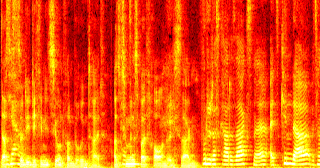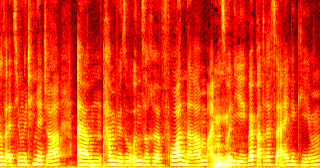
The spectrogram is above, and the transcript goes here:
das Ja. ist so die Definition von Berühmtheit. Also zumindest bei Frauen, würde ich sagen. Wo du das gerade sagst, ne, als Kinder, beziehungsweise als junge Teenager, ähm, haben wir so unsere Vornamen einmal Mhm. so in die Webadresse eingegeben.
